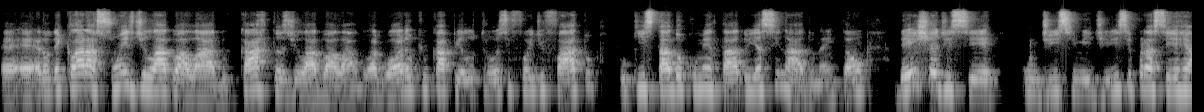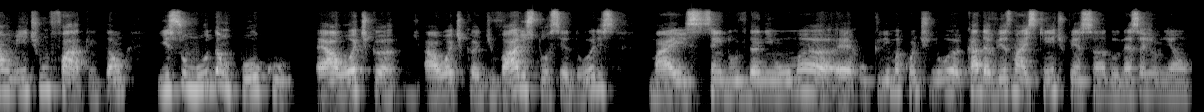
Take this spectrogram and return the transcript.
é, é, eram declarações de lado a lado, cartas de lado a lado. Agora, o que o Capelo trouxe foi, de fato, o que está documentado e assinado. Né? Então, deixa de ser um disse-me-disse para ser realmente um fato. Então, isso muda um pouco é a ótica, a ótica de vários torcedores, mas sem dúvida nenhuma é, o clima continua cada vez mais quente, pensando nessa reunião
